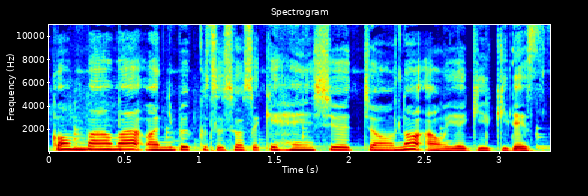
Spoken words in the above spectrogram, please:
こんばんはワニブックス書籍編集長の青柳ゆきです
